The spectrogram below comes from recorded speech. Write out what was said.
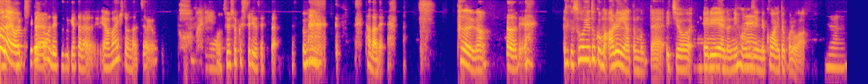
カだよっつっ仕て事まで続けたらやばい人になっちゃうよ。ほんまに、もう就職してるよ、絶対。うん、ただで。ただでなただで。だからそういうとこもあるんやと思って一応ね LA の日本人で怖いところは、うん。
